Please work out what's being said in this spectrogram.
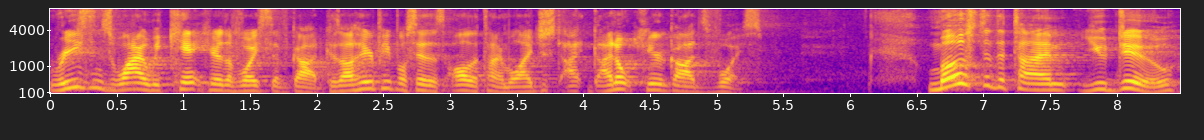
Reasons why we can't hear the voice of God. Because I'll hear people say this all the time. Well, I just, I, I don't hear God's voice. Most of the time you do,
